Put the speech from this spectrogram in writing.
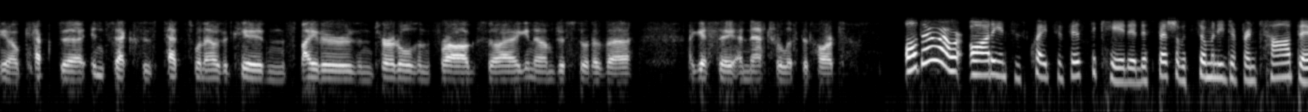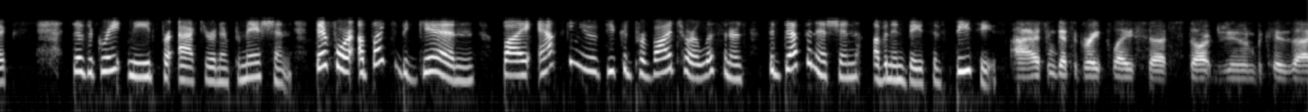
you know, kept uh, insects as pets when I was a kid, and spiders and turtles and frogs. So I, you know, I'm just sort of a, I guess, a, a naturalist at heart although our audience is quite sophisticated, especially with so many different topics, there's a great need for accurate information. Therefore, I'd like to begin by asking you if you could provide to our listeners the definition of an invasive species. I think that's a great place uh, to start, June, because uh,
